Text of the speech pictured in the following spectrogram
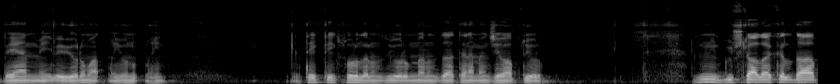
beğenmeyi ve yorum atmayı unutmayın. Tek tek sorularınızı, yorumlarınızı zaten hemen cevaplıyorum. Dediğim gibi güçle alakalı daha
